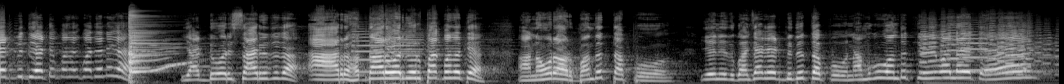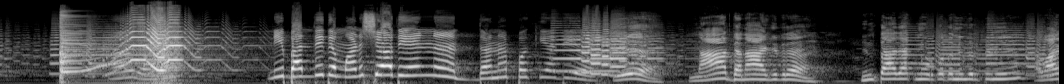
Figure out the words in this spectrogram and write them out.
ರೇಟ್ ಬಿದ್ದು ಎಟ್ಟಕ್ಕೆ ಬಂದೈತೆ ಗೊತ್ತೇನೀಗ ಎರಡೂವರೆ ಸಾವಿರ ಇದ್ದದ. ಆರು ಹದಿನಾರುವರೆ ನೂರು ರೂಪಾಯಿ ಬಂದೈತೆ. ಅನ್ನೋರು ಅವ್ರು ಬಂದದ್ದು ತಪ್ಪು. ಏನಿದು ಗೊಂಜಾಳ ರೇಟ್ ಬಿದ್ದು ತಪ್ಪು. ನಮಗೂ ಒಂದು ತಿಳಿವಲ್ಲ ಐತೆ. ನೀ ಬಂದಿದ್ದ ಮನುಷ್ಯ ಅದೇನ್ ದನ ಪಕ್ಕಿ ಅದೇ? ಏ ನಾ ದನ ಆಗಿದ್ರೆ ಇಂಥದ್ಯಾಕೆ ನೋಡ್ಕೊತ ನಿಂದಿರ್ತೀನಿ? ಅವಾಗ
